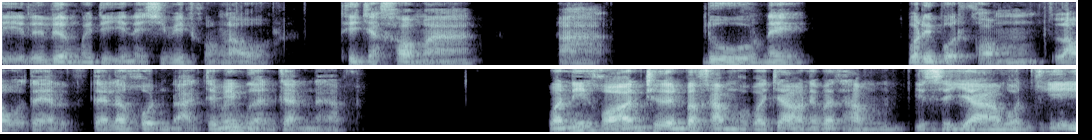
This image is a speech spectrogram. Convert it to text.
ดีหรือเรื่องไม่ดีในชีวิตของเราที่จะเข้ามาดูใน บริบทของเราแต่แต่ละคนอาจจะไม่เหมือนกันนะครับ วันนี้ขออัญเชิญพระคำของพระเจ้าในพระธรรมอิสยาห์บทที่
